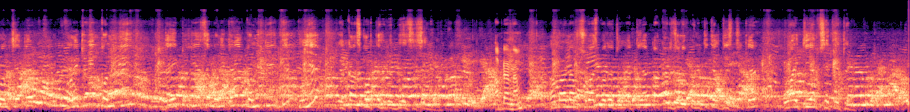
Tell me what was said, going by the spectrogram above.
পঞ্চায়েতের মনিটরিং কমিটি দায়িত্ব দিয়েছে মনিটরিং কমিটিকে দিয়ে কাজ করতে হবে বিএসসি আপনার নাম? আমার নাম সুভাষপদ জমাতিয়া কাকারজলা পলিটিক্যাল ডিস্ট্রিক্টের YTF Secretary.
